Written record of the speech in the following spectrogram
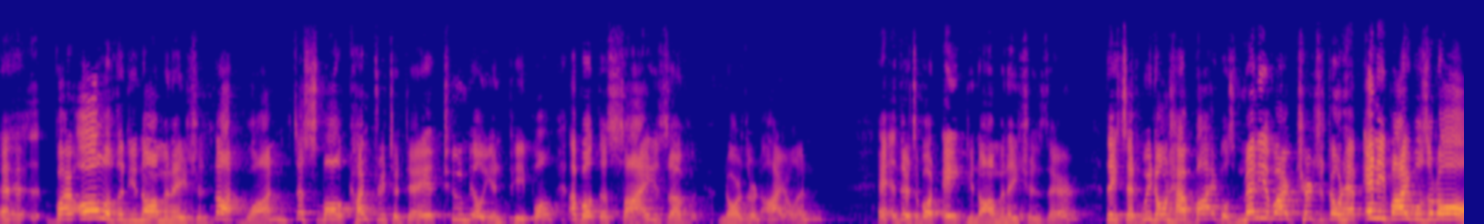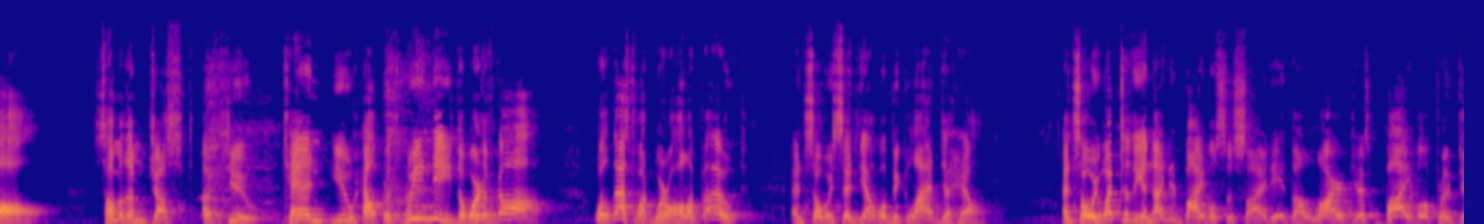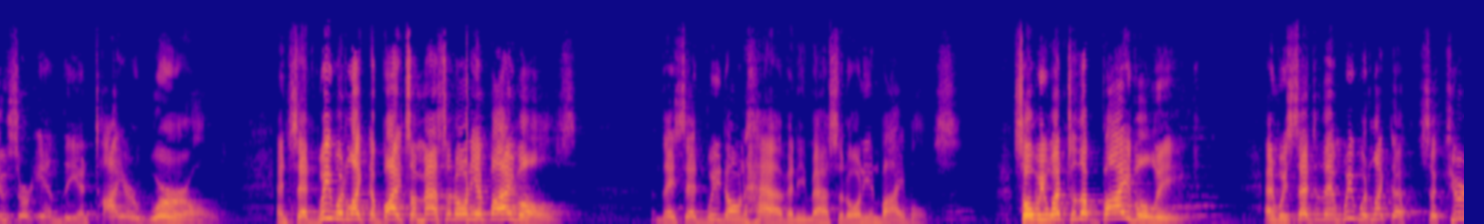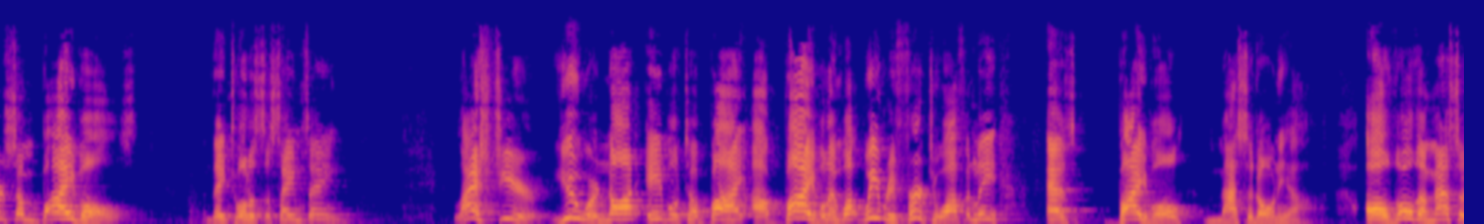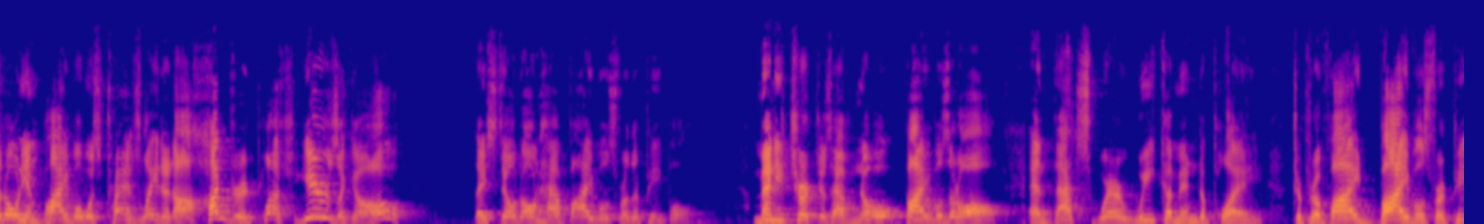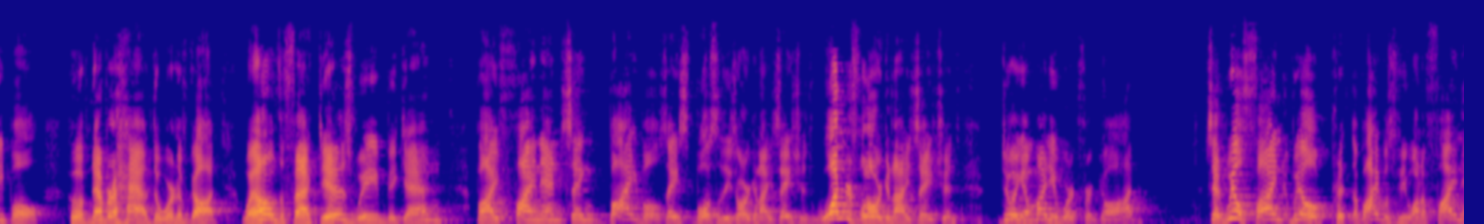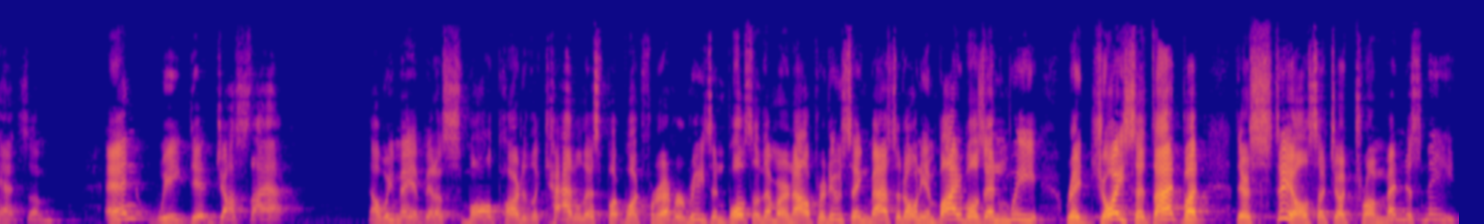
Uh, by all of the denominations, not one. It's a small country today, 2 million people, about the size of Northern Ireland. Uh, there's about eight denominations there. They said, We don't have Bibles. Many of our churches don't have any Bibles at all. Some of them just a few. Can you help us? We need the Word of God. Well, that's what we're all about. And so we said, Yeah, we'll be glad to help. And so we went to the United Bible Society, the largest Bible producer in the entire world, and said, We would like to buy some Macedonian Bibles. And they said, We don't have any Macedonian Bibles. So we went to the Bible League and we said to them, We would like to secure some Bibles. And they told us the same thing. Last year, you were not able to buy a Bible and what we refer to oftenly as Bible Macedonia. Although the Macedonian Bible was translated a hundred plus years ago, they still don't have Bibles for their people. Many churches have no Bibles at all. And that's where we come into play to provide Bibles for people who have never had the Word of God. Well, the fact is, we began by financing Bibles. They, both of these organizations, wonderful organizations, doing a mighty work for God, said, We'll, find, we'll print the Bibles if you want to finance them. And we did just that. Now, we may have been a small part of the catalyst, but what, for whatever reason, both of them are now producing Macedonian Bibles, and we rejoice at that, but there's still such a tremendous need.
